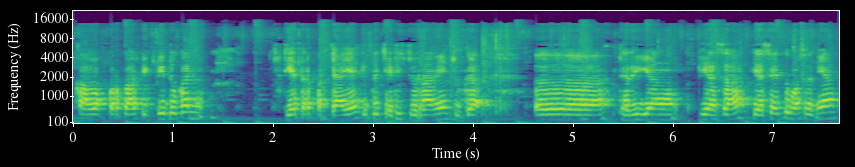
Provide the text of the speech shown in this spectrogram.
kalau portal Dikti itu kan dia terpercaya gitu. Jadi jurnalnya juga uh, dari yang biasa. Biasa itu maksudnya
